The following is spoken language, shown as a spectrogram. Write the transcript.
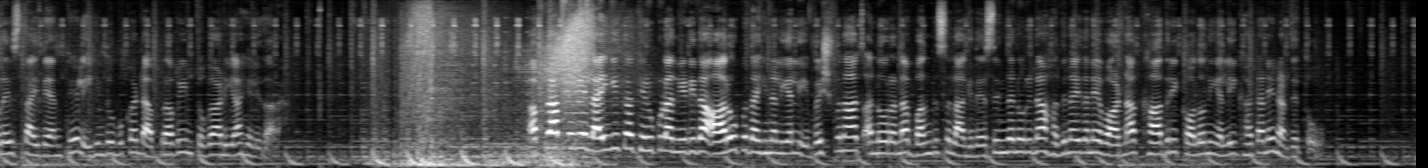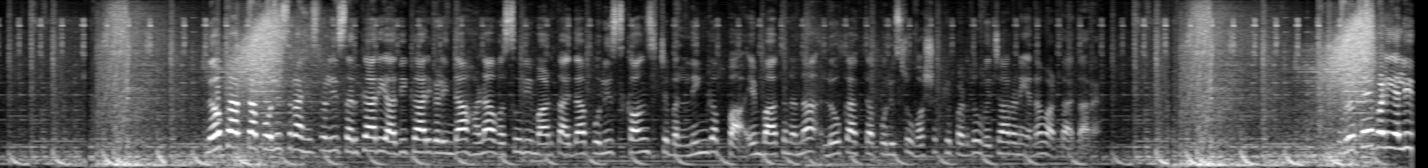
ಓಲೈಸ್ತಾ ಇದೆ ಅಂತ ಹೇಳಿ ಹಿಂದೂ ಮುಖಂಡ ಪ್ರವೀಣ್ ತುಗಾಡಿಯಾ ಹೇಳಿದ್ದಾರೆ. ಅಪ್ರಾಪ್ತೆಗೆ ಲೈಂಗಿಕ ಕಿರುಕುಳ ನೀಡಿದ ಆರೋಪದ ಹಿನ್ನೆಲೆಯಲ್ಲಿ ವಿಶ್ವನಾಥ್ ಅನ್ನೋರನ್ನ ಬಂಧಿಸಲಾಗಿದೆ. ಸಿಂಧನೂರಿನ ಹದಿನೈದನೇ ವಾರ್ಡ್ನ ಖಾದ್ರಿ ಕಾಲೋನಿಯಲ್ಲಿ ಘಟನೆ ನಡೆದಿತ್ತು. ಲೋಕಾಯುಕ್ತ ಪೊಲೀಸರ ಹೆಸರಲ್ಲಿ ಸರ್ಕಾರಿ ಅಧಿಕಾರಿಗಳಿಂದ ಹಣ ವಸೂಲಿ ಮಾಡ್ತಾ ಇದ್ದ ಪೊಲೀಸ್ ಕಾನ್ಸ್ಟೇಬಲ್ ನಿಂಗಪ್ಪ ಎಂಬಾತನನ್ನ ಲೋಕಾಯುಕ್ತ ಪೊಲೀಸರು ವಶಕ್ಕೆ ಪಡೆದು ವಿಚಾರಣೆಯನ್ನ ಮಾಡ್ತಾ ಇದ್ದಾರೆ. ವೃದ್ಧೆ ಬಳಿಯಲ್ಲಿ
